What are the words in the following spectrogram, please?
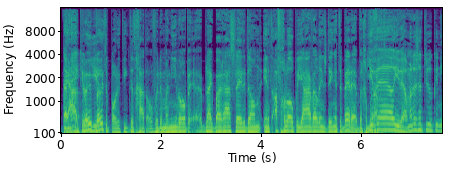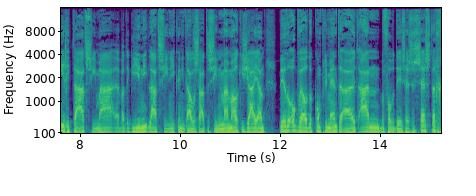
daar ja, merk je peu- hier... peuterpolitiek, dat gaat over de manier waarop eh, blijkbaar raadsleden dan in het afgelopen jaar wel eens dingen te bedden hebben gebracht. Jawel, jawel. Maar dat is natuurlijk een irritatie. Maar eh, wat ik hier niet laat zien, je kunt niet alles laten zien. Maar Malki Jajan deelde ook wel de complimenten uit aan bijvoorbeeld D66.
